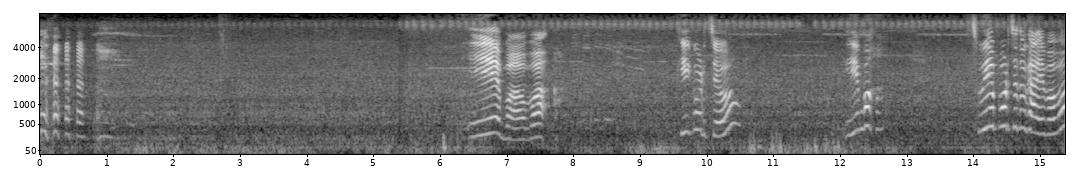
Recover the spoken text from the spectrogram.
এ বাবা। কি করছ? এ মা শুয়ে পড়ছে তো গায়ে বাবা।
